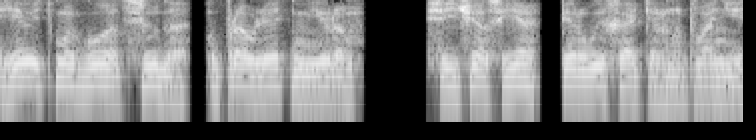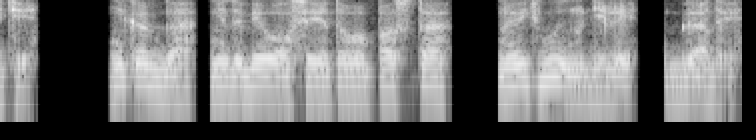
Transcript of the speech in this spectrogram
я ведь могу отсюда управлять миром. Сейчас я первый хакер на планете. Никогда не добивался этого поста, но ведь вынудили, гады.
